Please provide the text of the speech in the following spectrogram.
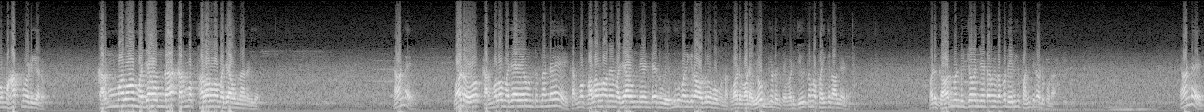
ఒక మహాత్ముడు అడిగారు కర్మలో మజా ఉందా? కర్మ ఫలంలో మజా ఉందా? అని అడిగారు. ఏమండి? వాడు కర్మలో మజా ఏముంటుందండి కర్మ ఫలంలోనే మజా ఉంది అంటే నువ్వు ఎందుకు పనికిరా వదలకపోమన్నారు వాడు వాడు అయోగ్యుడు అంతే వాడి జీవితంలో పైకి రాలేడు. వాడు గవర్నమెంట్ ఉద్యోగం చేయడానికి తప్ప దేనికి పనికిరాడు కూడా. ఏమండి?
